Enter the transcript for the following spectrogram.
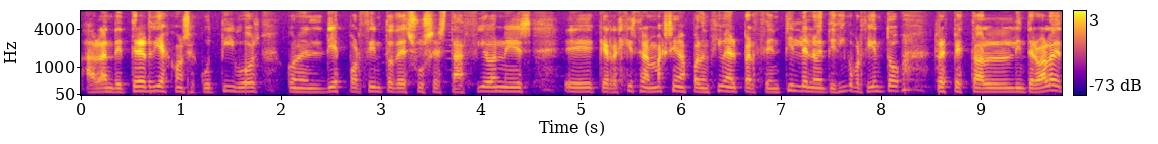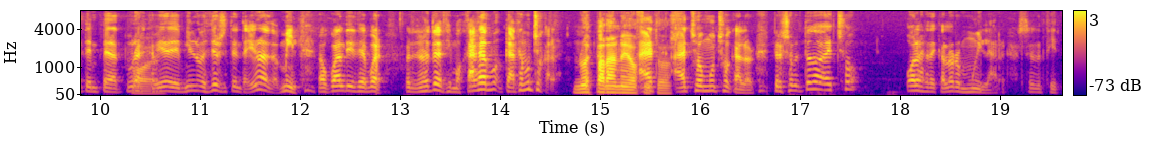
hablan de tres días consecutivos con el 10% de sus estaciones eh, que registran máximas por encima del percentil del 95% respecto al intervalo de temperaturas que había de 1971 a 2000. Lo cual dice, bueno, pues nosotros decimos que hace, que hace mucho calor. No es para Ha, neófitos. ha hecho mucho calor, pero sobre todo ha hecho olas de calor muy largas. Es decir,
